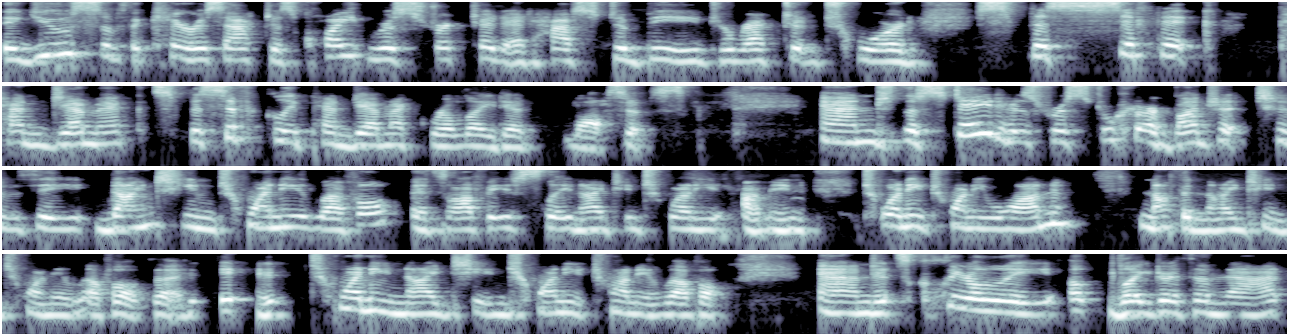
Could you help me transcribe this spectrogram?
The use of the CARES Act is quite restricted. It has to be directed toward specific pandemic, specifically pandemic related losses. And the state has restored our budget to the 1920 level. It's obviously 1920, I mean, 2021, not the 1920 level, the 2019, 2020 level. And it's clearly uh, later than that.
